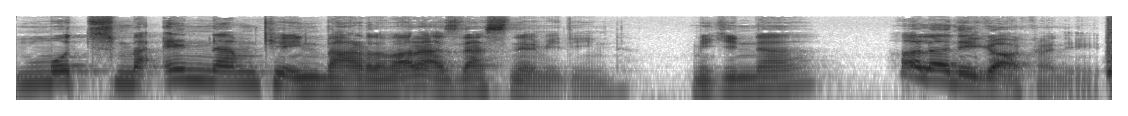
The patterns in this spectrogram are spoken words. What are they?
مطمئنم که این برنامه رو از دست نمیدین. میگین نه؟ حالا نگاه کنید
